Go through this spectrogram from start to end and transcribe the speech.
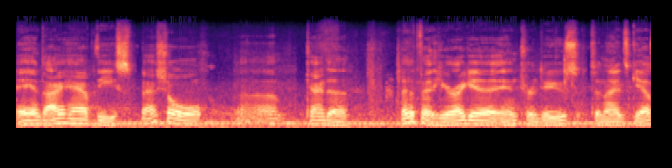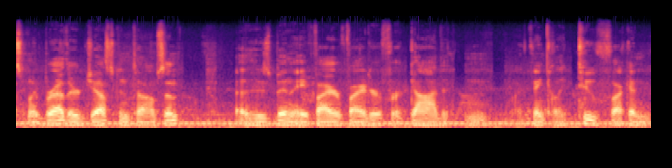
And I have the special uh, kind of benefit here. I get to introduce tonight's guest, my brother, Justin Thompson, uh, who's been a firefighter for God, mm, I think like two fucking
